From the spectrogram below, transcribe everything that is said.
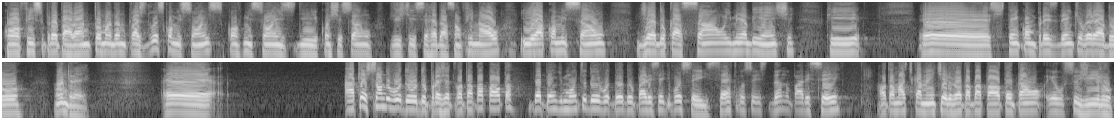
com ofício preparando, estou mandando para as duas comissões, comissões de Constituição, Justiça e Redação Final e a Comissão de Educação e Meio Ambiente, que é, tem como presidente o vereador André. É, a questão do, do, do projeto voltar para a pauta depende muito do, do, do, parecer de vocês, certo? Vocês dando parecer, automaticamente ele volta para a pauta. Então, eu sugiro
